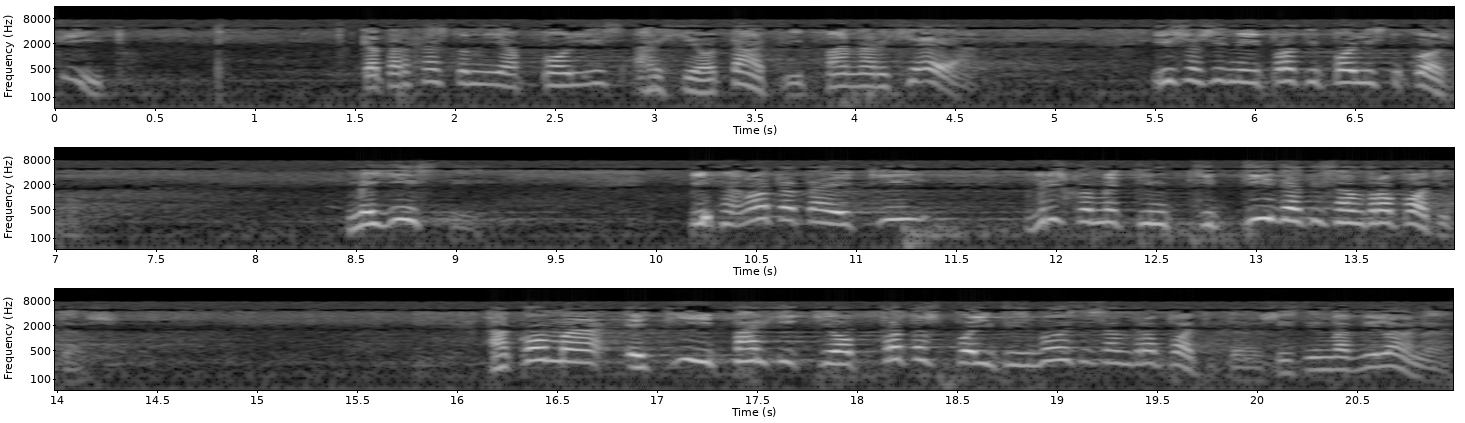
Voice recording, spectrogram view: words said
τι ήταν; Καταρχάς το μια πόλης αρχαιοτάτη παναρχαία. Ίσως είναι η πρώτη πόλης του κόσμου. Μεγίστη. Πιθανότατα εκεί βρίσκομαι την κοιτίδα της ανθρωπότητας ακόμα εκεί υπάρχει και ο πρώτος πολιτισμός της ανθρωπότητας στην Βαβυλώνα.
